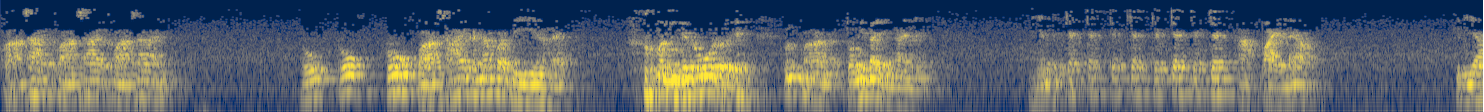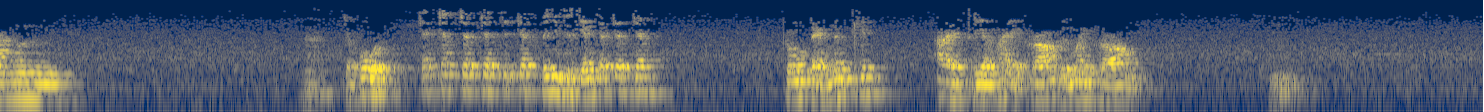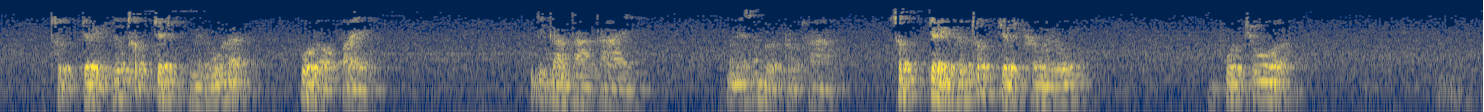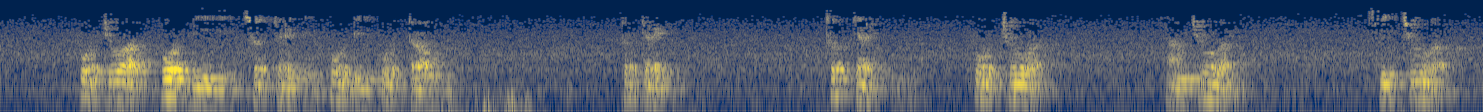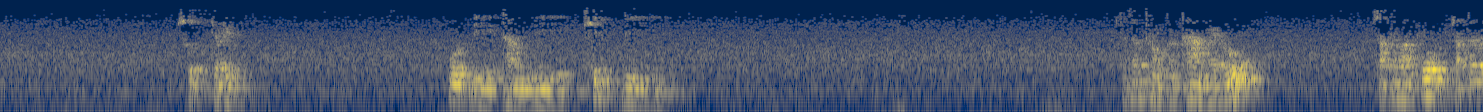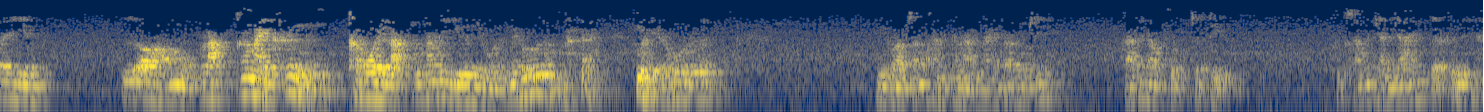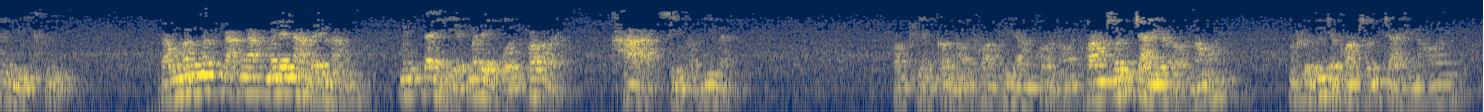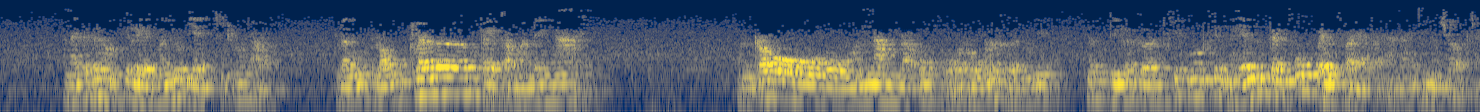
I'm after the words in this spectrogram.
ขวาซ้ายขวาซ้ายขวาซ้าย รู้รู้รู้ขวาซ้ายกันนับว่าดีนั่นแหละมันไม่รู้เลย มันมาตรงนี้ได้ยังไงเลยเห็นแต่แจ๊กแจ๊กแจ๊กแจ๊กแจ๊กแจ๊กแจ๊กแจ๊กอ่าไปแล้วกิริยามือจะพูดแจ๊กแจ๊กแจ๊กแจ๊กแจ๊กได้ยินเสียงแจ๊กแจ๊กแจ๊กปรุงแต่งนึกคิด อะไรเตรียมให้พร้อมหรือไม่พร้อมสุดจริตหรือทุจริตไม่รู้แหละ พูดออกไป พฤติกรรมทางกายไม่ได้สำรวจตรวจทางสุดจริตหรือทุจริตก็ไม่รู้พูดชั่ว พูดชั่ว พูดดี สุดจริตพูดดีพูดตรงทุจริตทุจริตพูดชั่วทำชั่วคิดชั่ว สุจริต พูดดีทำดี คิดดีแต่ถ้าตรงกันข้ามไม่รู้สัตว์ว่าพูดสัตว์ได้ยินคือออหมกหลับข้างในครึ่งขโมยหลับทั้งที่ยืนอยู่ไม่รู้เรื่องไม่รู้เรื่องมีความสำคัญขนาดไหนเราดูสิการที่เราฝึกสติฝึกสัมผัสย้ายเกิดขึ้นให้มีขึ้น เราเงกงะงะไม่ได้หน้าได้หลัง ไม่ได้เหตุไม่ได้ผลเพราะอะไรขาดสิ่งเหล่านี้แหละความเพียรก็น้อยความพยายามก็น้อยความสนใจก็น้อยมันเกิดขึ้นจากความสนใจน้อยอันไหนเป็นเรื่องของกิเลสมายุ่งเหยิงจิตของเราหลงหลงเคลิ้มไปกับมันได้ง่ายมันโรมันนำเราโอ้โหรู้เหลือเกินนี่นึกดีเหลือเกินคิดนู่นขึ้นเห็นเป็นผู้เป็นแฝงอันไหนที่มันชอบใจ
